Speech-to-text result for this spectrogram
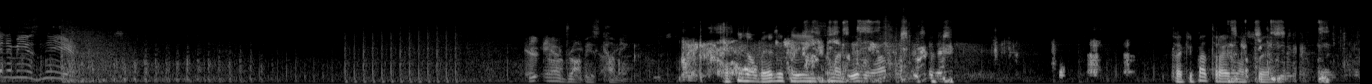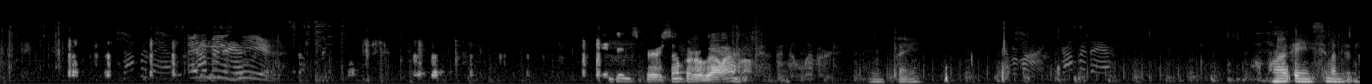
Enemy is near. The airdrop is coming. Pegar o que aí em cima dele lá. Tá aqui pra trás o nosso near. Quem tem dispersão pra jogar lá? Não tem. Vamos lá cair em cima dele.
